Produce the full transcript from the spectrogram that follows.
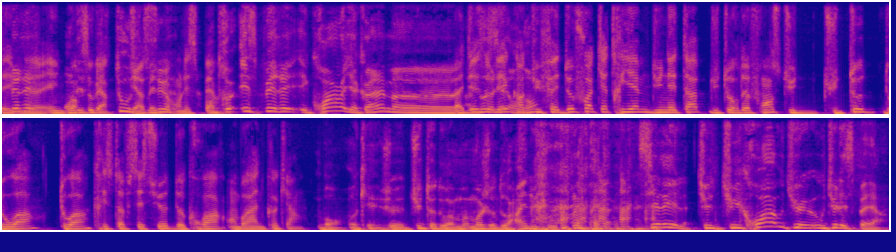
ait une, On porte ouverte. tous, Bien sûr, on l'espère. Entre espérer et croire, il y a quand même. euh, Bah, désolé, océan, quand tu fais deux fois quatrième d'une étape du Tour de France, tu, tu te dois, toi, Christophe Cessieux, de croire en Brian Cocard. Bon, ok, je, tu te dois. Moi, moi, je dois rien du tout. Cyril, tu, tu y crois ou tu, ou tu l'espères?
